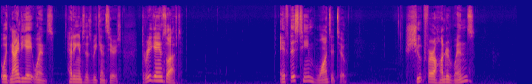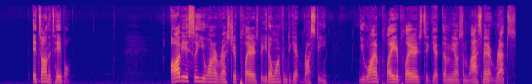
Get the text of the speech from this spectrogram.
with 98 wins heading into this weekend series Three games left. If this team wanted to shoot for 100 wins, it's on the table. Obviously, you want to rest your players, but you don't want them to get rusty. You want to play your players to get them, you know, some last minute reps.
